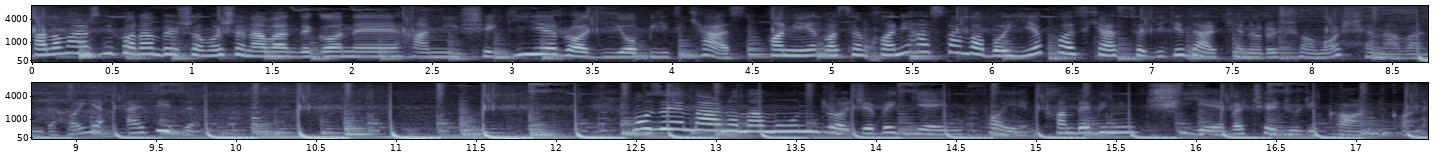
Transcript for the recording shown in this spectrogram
سلام عرض می کنم به شما شنوندگان همیشگی رادیو بیتکست. هانی قاسم خانی هستم و با یه پادکست دیگه در کنار شما شنونده های عزیزم. موضوع برنامهمون راجع به GameFi ه. می‌خوام ببینیم چیه و چه جوری کار می‌کنه.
